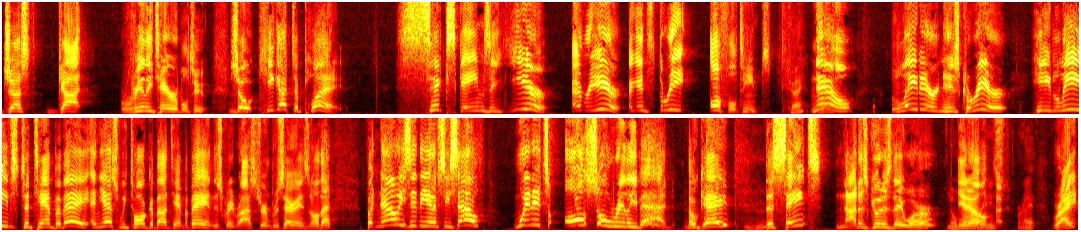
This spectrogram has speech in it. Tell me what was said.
just got really terrible too. Mm-hmm. So he got to play six games a year every year against three awful teams. Okay. Now, later in his career, he leaves to Tampa Bay. And yes, we talk about Tampa Bay and this great roster and Bruce Arians and all that. But now he's in the NFC South when it's also really bad. Mm-hmm. Okay? The Saints, not as good as they were. No you know, right? right?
